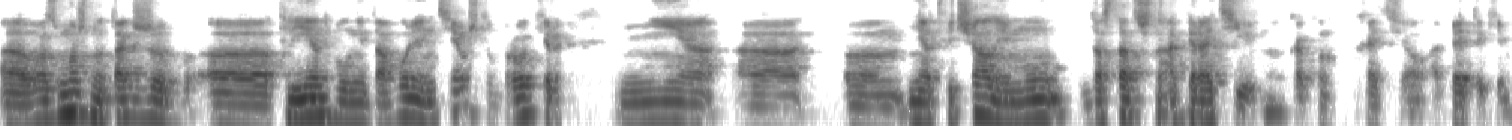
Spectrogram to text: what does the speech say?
Э, возможно, также э, клиент был недоволен тем, что брокер не э, Эм, не отвечал ему достаточно оперативно, как он хотел. Опять-таки,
